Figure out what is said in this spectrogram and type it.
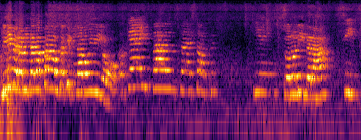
Liberami dalla pausa che mi lavo io! Ok, pausa, stop. Tieni. Sono libera? Sì.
